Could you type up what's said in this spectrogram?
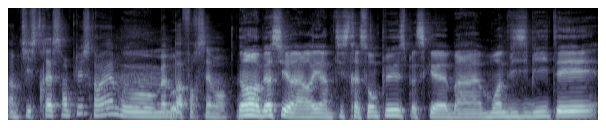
Un petit stress en plus quand même, ou même Oh. pas forcément? Non, bien sûr. Alors, il y a un petit stress en plus parce que bah, moins de visibilité.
